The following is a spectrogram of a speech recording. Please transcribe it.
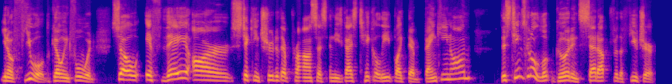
you know, fueled going forward. So if they are sticking true to their process and these guys take a leap like they're banking on, this team's going to look good and set up for the future.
